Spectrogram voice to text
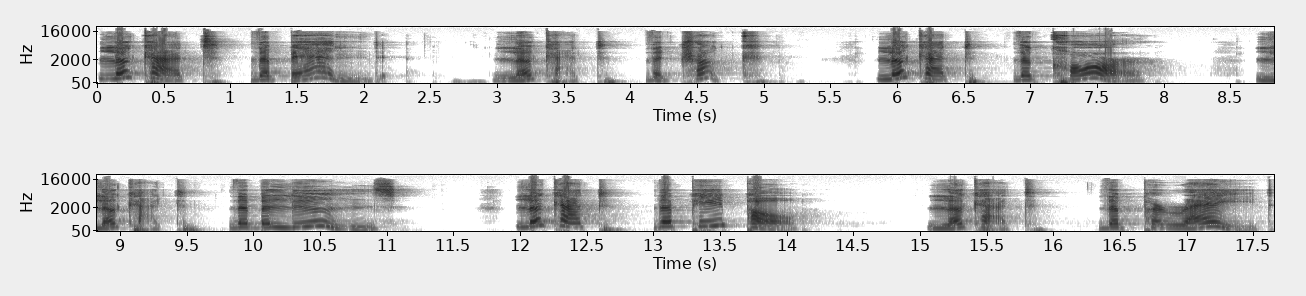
Look at the band. Look at the truck. Look at the car. Look at the balloons. Look at the people. Look at the parade.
